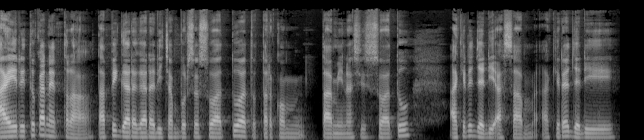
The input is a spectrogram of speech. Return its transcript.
air itu kan netral tapi gara-gara dicampur sesuatu atau terkontaminasi sesuatu akhirnya jadi asam akhirnya jadi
